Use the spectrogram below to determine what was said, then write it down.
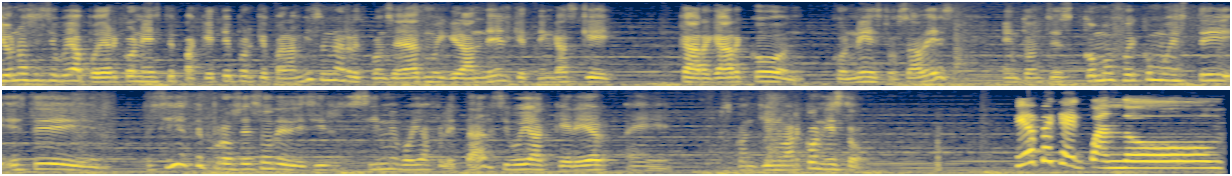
yo no sé si voy a poder con este paquete, porque para mí es una responsabilidad muy grande el que tengas que cargar con, con esto, ¿sabes? Entonces, ¿cómo fue como este, este, pues sí, este proceso de decir, sí me voy a fletar, sí voy a querer eh, pues continuar con esto? Fíjate que cuando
